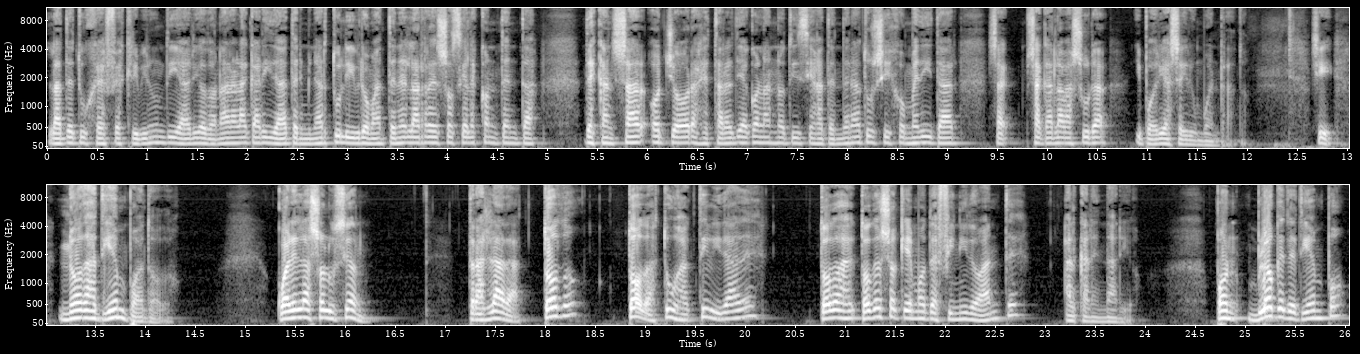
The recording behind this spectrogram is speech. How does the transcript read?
las de tu jefe, escribir un diario, donar a la caridad, terminar tu libro, mantener las redes sociales contentas, descansar ocho horas, estar al día con las noticias, atender a tus hijos, meditar, sacar la basura y podría seguir un buen rato. Sí, no da tiempo a todo. ¿Cuál es la solución? Traslada todo, todas tus actividades, todo, todo eso que hemos definido antes, al calendario. Pon bloques de tiempo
